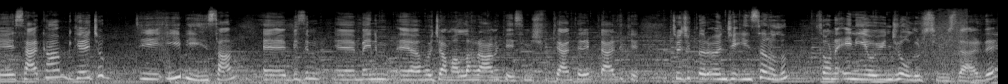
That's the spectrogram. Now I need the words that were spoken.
E, Serkan bir kere çok e, iyi bir insan. E, bizim e, benim hocam Allah rahmet eylesin Müşfik Kenter derdi ki çocuklar önce insan olun sonra en iyi oyuncu olursunuz derdi.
